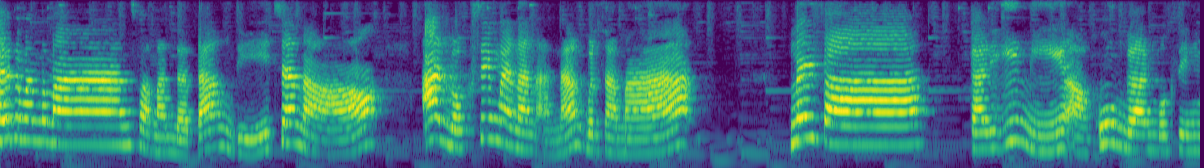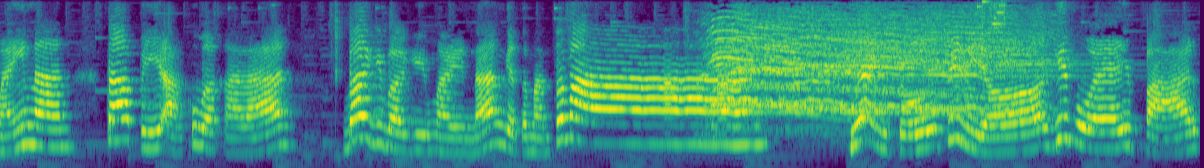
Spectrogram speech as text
Hai teman-teman, selamat datang di channel Unboxing Mainan Anak bersama Naifa Kali ini aku nggak unboxing mainan Tapi aku bakalan bagi-bagi mainan ke teman-teman. Yaitu video giveaway part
